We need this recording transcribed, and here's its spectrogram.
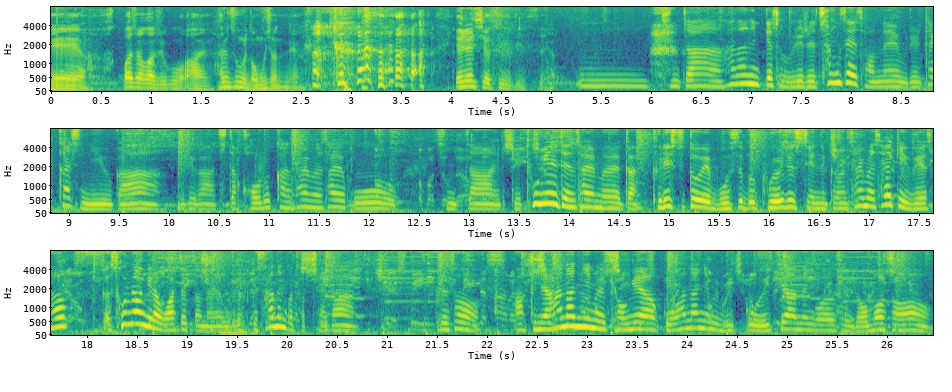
예, 확 빠져가지고 아, 한숨을 너무 쉬었네요. 연현 씨 어떻게 됐어요? 음, 진짜 하나님께서 우리를 창세 전에 우리를 택하신 이유가 우리가 진짜 거룩한 삶을 살고 진짜 이렇게 통일된 삶을 그러니까 그리스도의 모습을 보여줄 수 있는 그런 삶을 살기 위해서 그러니까 소명이라고 하셨잖아요. 우리가 그렇게 사는 것 자체가 그래서 아 그냥 하나님을 경외하고 하나님을 믿고 의지하는 것을 넘어서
